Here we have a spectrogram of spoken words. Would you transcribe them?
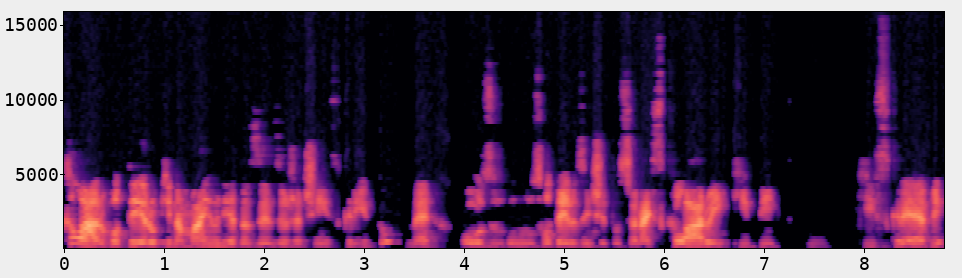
Claro, roteiro que na maioria das vezes eu já tinha escrito, né? Os, os roteiros institucionais, claro, a equipe que escreve.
